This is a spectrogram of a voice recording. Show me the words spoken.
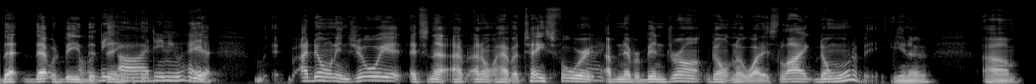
that that would be That the would be thing odd anyway yeah. I don't enjoy it. It's not, I, I don't have a taste for it. Right. I've never been drunk. Don't know what it's like. Don't want to be, you know? Um,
